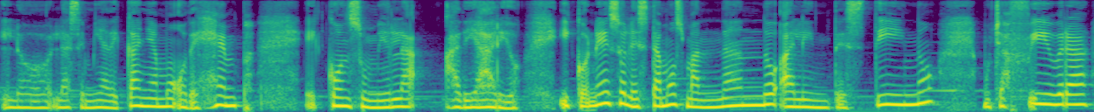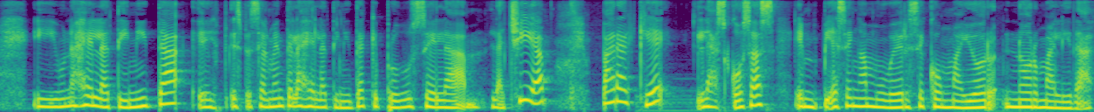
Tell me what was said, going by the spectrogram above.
la semilla de cáñamo o de hemp, eh, consumirla a diario y con eso le estamos mandando al intestino mucha fibra y una gelatinita, eh, especialmente la gelatinita que produce la, la chía, para que las cosas empiecen a moverse con mayor normalidad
